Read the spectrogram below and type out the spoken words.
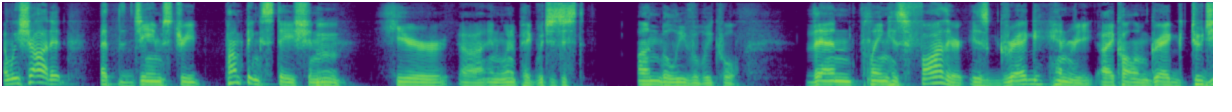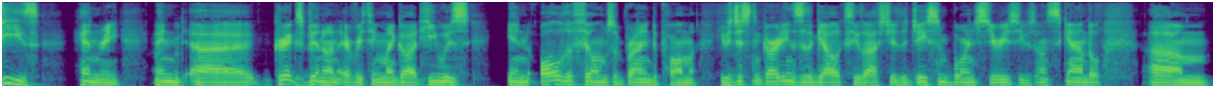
And we shot it at the James Street pumping station Hmm. here uh, in Winnipeg, which is just unbelievably cool. Then playing his father is Greg Henry. I call him Greg two G's Henry. And uh, Greg's been on everything. My God, he was in all of the films of Brian De Palma. He was just in Guardians of the Galaxy last year, the Jason Bourne series. He was on Scandal. Um,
